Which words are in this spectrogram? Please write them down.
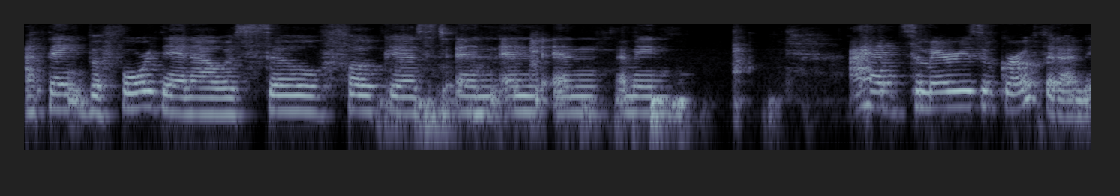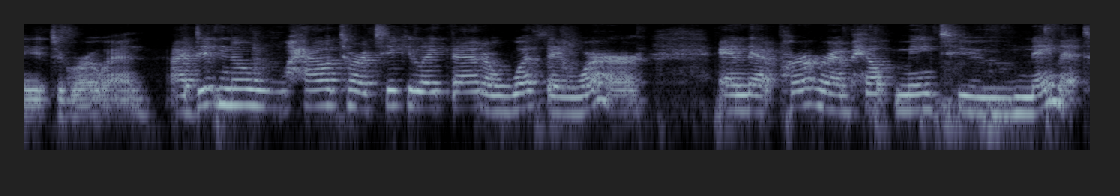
i think before then i was so focused and and and i mean I had some areas of growth that I needed to grow in. I didn't know how to articulate that or what they were. And that program helped me to name it.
